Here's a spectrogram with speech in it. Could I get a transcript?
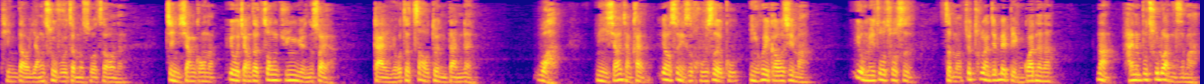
听到杨处父这么说之后呢，晋襄公呢又将这中军元帅啊改由这赵盾担任。哇，你想想看，要是你是胡射姑，你会高兴吗？又没做错事，怎么就突然间被贬官了呢？那还能不出乱子吗？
